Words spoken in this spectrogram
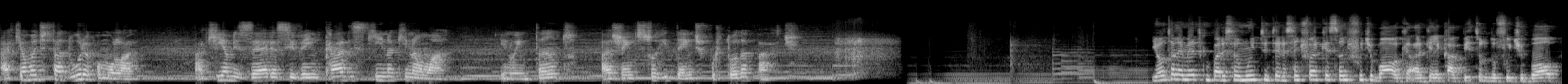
Aqui é uma ditadura como lá. Aqui a miséria se vê em cada esquina que não há. E, no entanto, a gente sorridente por toda parte. E outro elemento que me pareceu muito interessante foi a questão de futebol, aquele capítulo do futebol,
